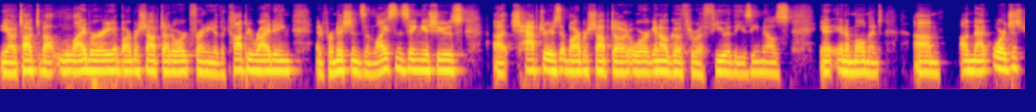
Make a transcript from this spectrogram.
You know I talked about library at barbershop.org for any of the copywriting and permissions and licensing issues uh, chapters at barbershop.org and i'll go through a few of these emails in, in a moment. Um, on that or just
